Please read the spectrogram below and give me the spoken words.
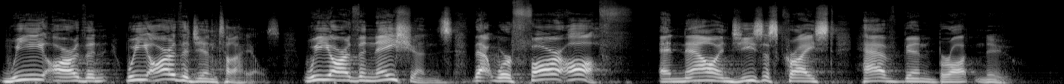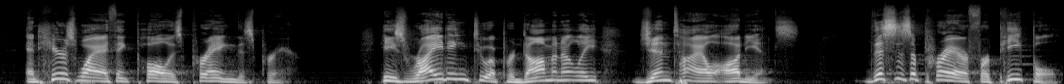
we are the, we are the Gentiles. We are the nations that were far off, and now in Jesus Christ have been brought new. And here's why I think Paul is praying this prayer. He's writing to a predominantly Gentile audience. This is a prayer for people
